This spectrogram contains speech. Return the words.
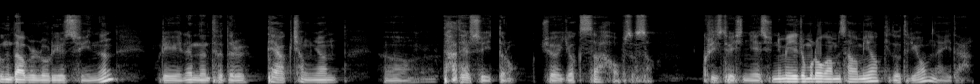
응답을 누릴 수 있는 우리 Remnant들, 대학 청년 어, 다 될 수 있도록 주여 역사하옵소서. 그리스도의 신 예수님의 이름으로 감사하며 기도드리옵나이다.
